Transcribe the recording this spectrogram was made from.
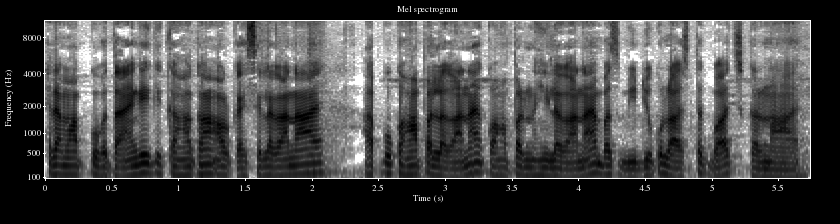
फिर हम आपको बताएँगे कि कहाँ कहाँ और कैसे लगाना है, आपको कहाँ पर लगाना है, कहाँ पर नहीं लगाना है, बस वीडियो को लास्ट तक वॉच करना है।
